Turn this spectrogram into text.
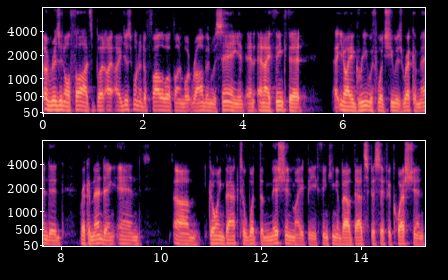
original thoughts. But I, I just wanted to follow up on what Robin was saying, and and, and I think that uh, you know I agree with what she was recommended recommending, and um, going back to what the mission might be, thinking about that specific question.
